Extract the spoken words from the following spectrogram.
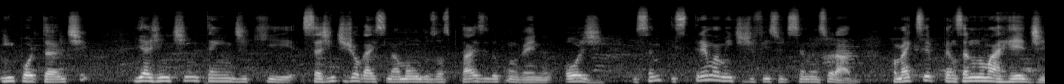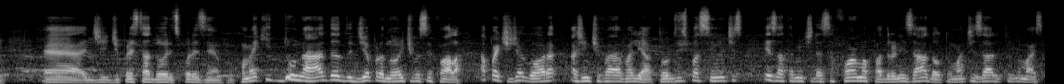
importante e a gente entende que se a gente jogar isso na mão dos hospitais e do convênio hoje, isso é extremamente difícil de ser mensurado. Como é que você, pensando numa rede é, de, de, prestadores, por exemplo. Como é que do nada, do dia para noite, você fala, a partir de agora, a gente vai avaliar todos os pacientes exatamente dessa forma, padronizado, automatizado e tudo mais.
